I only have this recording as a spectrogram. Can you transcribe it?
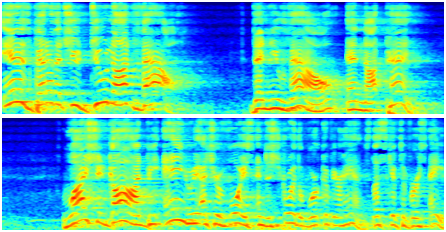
It is better that you do not vow than you vow and not pay. Why should God be angry at your voice and destroy the work of your hands? Let's skip to verse 8.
